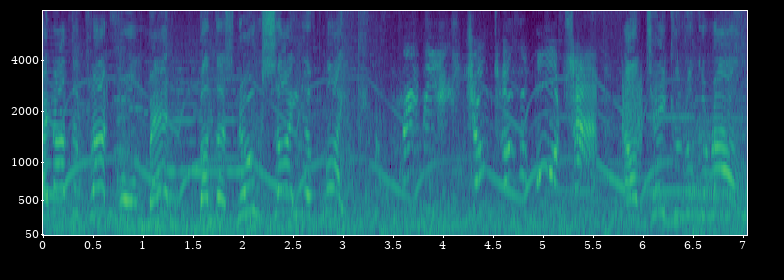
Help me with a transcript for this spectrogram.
I'm at the platform, Ben, but there's no sign of Mike. Maybe he's jumped overboard, Sam. I'll take a look around.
